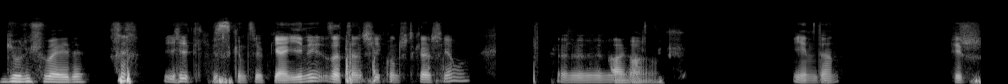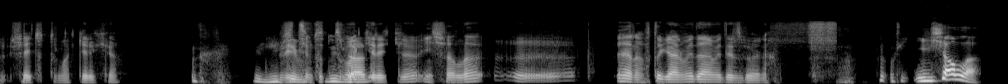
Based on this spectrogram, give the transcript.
Görüş ve eli. İyi, bir sıkıntı yok. Yani yeni zaten şey konuştuk her şey ama e, Aynen. artık yeniden bir şey tutturmak gerekiyor. Ritim, Ritim tutturmak güzel. gerekiyor. İnşallah e, her hafta gelmeye devam ederiz böyle. İnşallah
